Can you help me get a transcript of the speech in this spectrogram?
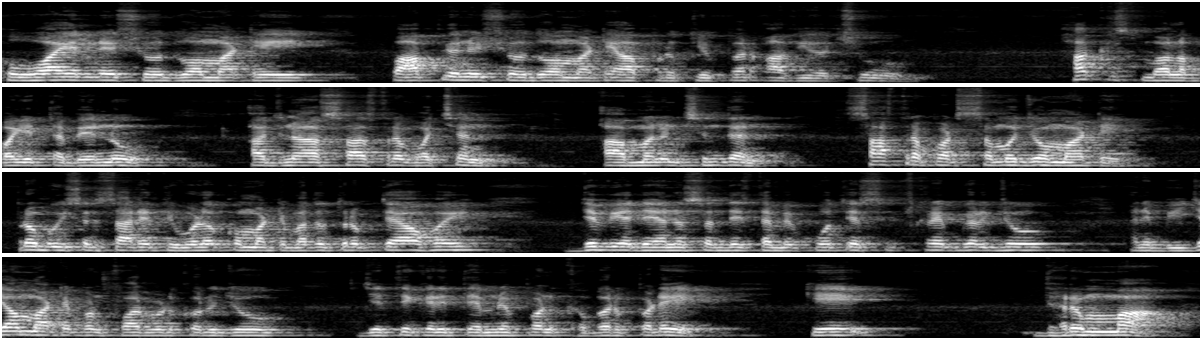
ખોવાયેલને શોધવા માટે, પાપીઓને શોધવા માટે આ પૃથ્વી પર આવ્યો છું. હા, કૃષ્ણ મોલાભાઈ તબેનો, આજના શાસ્ત્ર વચન, આ મનન ચિંતન શાસ્ત્રપાઠ સમજવા માટે પ્રભુ ઈશ્વર સારેથી ઓળખવા માટે મદદરૂપ થયા હોય. દિવ્ય દયાનો સંદેશ તમે પોતે સબસ્ક્રાઈબ કરજો અને બીજા માટે પણ ફોરવર્ડ કરજો, જેથી કરી તેમને પણ ખબર પડે કે ધર્મમાં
